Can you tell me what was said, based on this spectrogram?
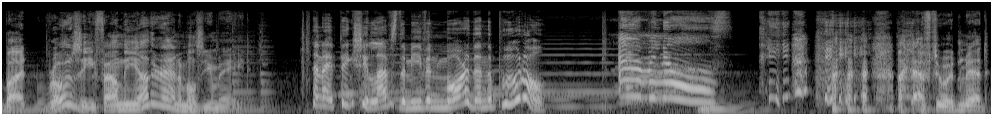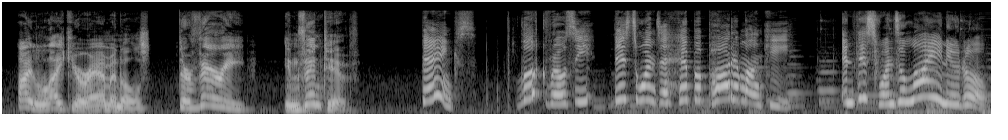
But Rosie found the other animals you made. And I think she loves them even more than the poodle. Aminos! I have to admit, I like your aminals. They're very inventive. Thanks. Look, Rosie, this one's a hippopotamonkey. And this one's a lion noodle.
